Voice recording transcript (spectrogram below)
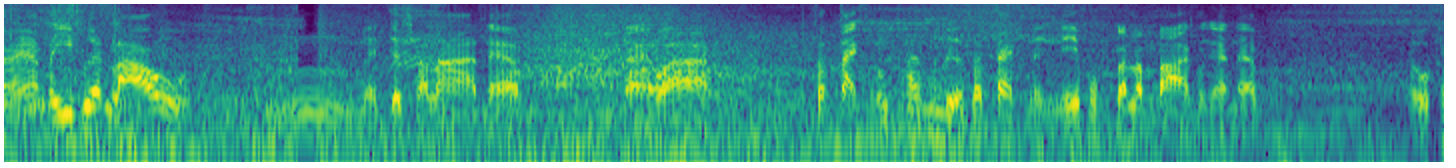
นะตีเพื่อนเรา มือนจะฉลาดนะครับ แต่ว่าสแต็กของท่านมันเหลือสแต็กหนึ่งนี้ผมก็ลำบากเหมือนกันนะครับ โอเค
